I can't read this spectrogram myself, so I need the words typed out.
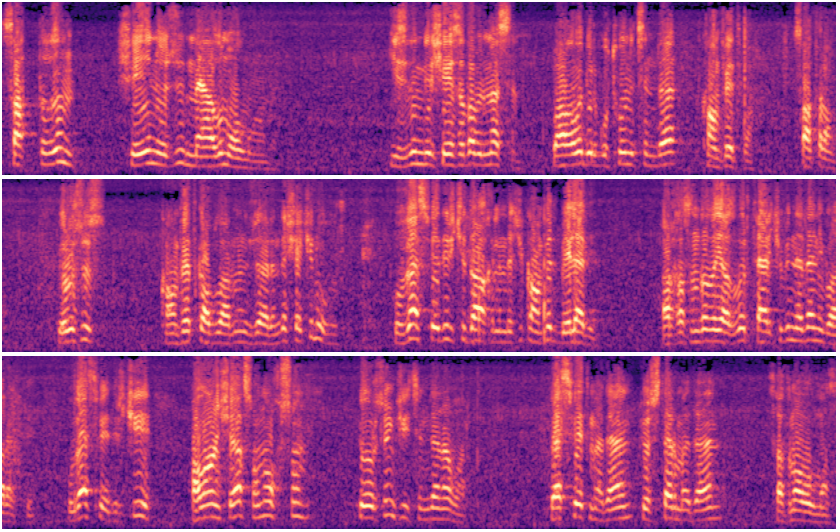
satdığın şeyin özü məlum olmalıdır. Gizlin bir şeyi sata bilməzsən. Bağlı bir qutunun içində konfet var. Satıram. Görürsünüz, konfet qablarının üzərində şəkil olur. Bu vəsf edir ki, daxilindəki konfet belədir. Arxasında da yazılır, tərkibi nədən ibarətdir? Bu vəsf edir ki, alan şəxs onu oxusun, görsün ki, içində nə var. Vəsf etmədən, göstərmədən satmaq olmaz.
